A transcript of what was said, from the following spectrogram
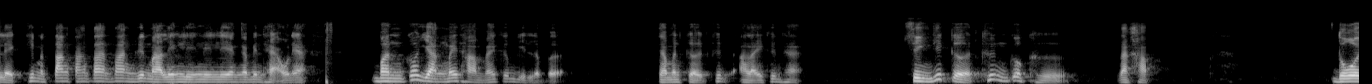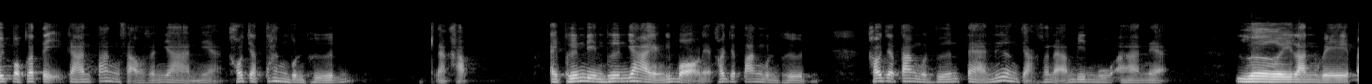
เหล็กที่มันตั้งตั้งตั้งตั้งขึ้นมาเรียงเรียงเรียงเรียงกันเป็นแถวเนี่ย มันก็ยังไม่ทำให้เครื่องบินระเบิด แต่มันเกิดขึ้นอะไรขึ้นฮะสิ่งที่เกิดขึ้นก็คือนะครับ โดยปกติการตั้งเสาสัญญาณเนี่ยเขาจะตั้งบนพื้นนะครับ ไอ้พื้นดินพื้นหญ้าอย่างที่บอกเนี่ยเขาจะตั้งบนพื้นเขาจะตั้งบนพื้น แต่เนื่องจากสนามบินมูอานเนี่ยเลยรันเวย์ไป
